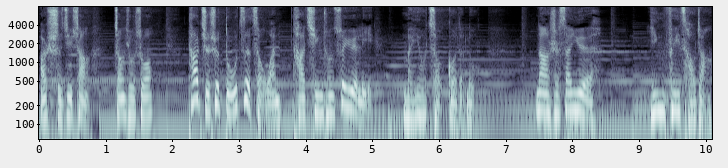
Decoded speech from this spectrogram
而实际上，张修说，他只是独自走完他青春岁月里没有走过的路。那是三月。莺飞草长，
